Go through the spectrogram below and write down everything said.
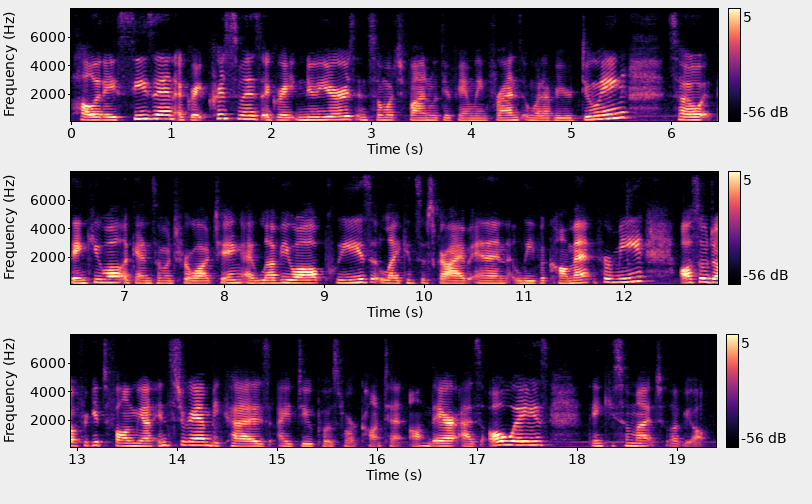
holiday season, a great Christmas, a great New Year's, and so much much fun with your family and friends and whatever you're doing. So thank you all again so much for watching. I love you all. Please like and subscribe and leave a comment for me. Also, don't forget to follow me on Instagram because I do post more content on there as always. Thank you so much. Love you all.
